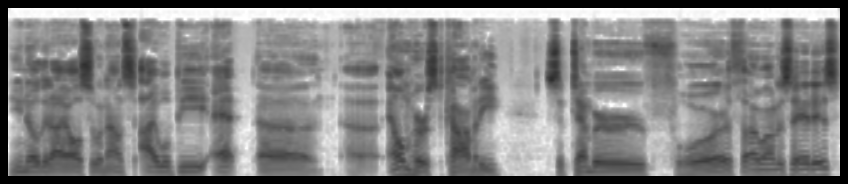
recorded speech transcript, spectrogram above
you know that I also announced I will be at uh, uh, Elmhurst Comedy September 4th, I want to say it is.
